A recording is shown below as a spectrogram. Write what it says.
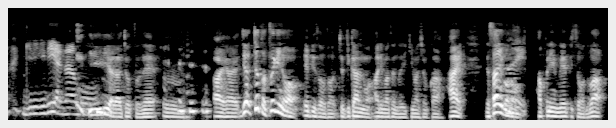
ギリギリやな、もう。ギリギリやな、ちょっとね。うん。はいはい。じゃあ、ちょっと次のエピソード、ちょっと時間もありませんので行きましょうか。はい。で最後のはいハプニングエピソードは、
